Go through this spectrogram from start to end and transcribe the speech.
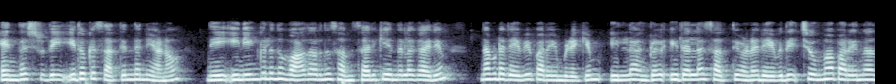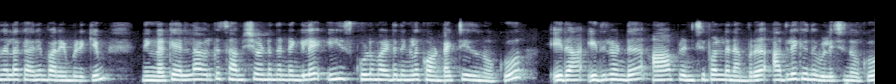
എന്താ ശ്രുതി ഇതൊക്കെ സത്യം തന്നെയാണോ? നീ ഇനിയെങ്കിലും ഒന്ന് വാ തുറന്ന് സംസാരിക്കുക എന്നുള്ള കാര്യം നമ്മുടെ രവി പറയുമ്പോഴേക്കും ഇല്ല അങ്കിൾ ഇതെല്ലാം സത്യമാണ്. രേവതി ചുമ്മാ പറയുന്നതെന്നുള്ള കാര്യം പറയുമ്പോഴേക്കും നിങ്ങൾക്ക് എല്ലാവർക്കും സംശയം ഉണ്ടെന്നുണ്ടെങ്കിൽ ഈ സ്കൂളുമായിട്ട് നിങ്ങൾ കോൺടാക്ട് ചെയ്ത് നോക്കൂ. ഇതാ ഇതിലുണ്ട് ആ പ്രിൻസിപ്പളിന്റെ നമ്പർ അതിലേക്ക് ഒന്ന് വിളിച്ചു നോക്കൂ.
